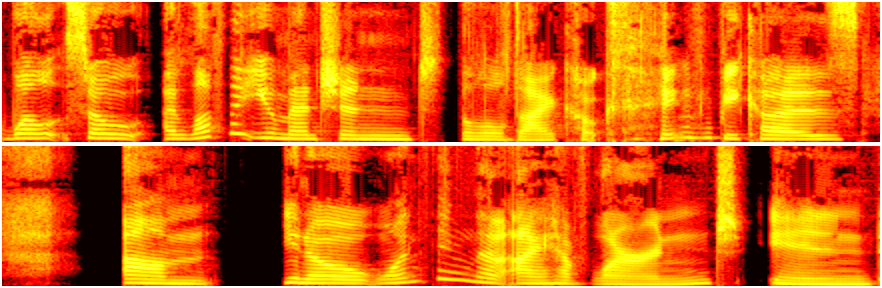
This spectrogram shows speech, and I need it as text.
well, so I love that you mentioned the little Diet Coke thing because, um, you know, one thing that I have learned in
